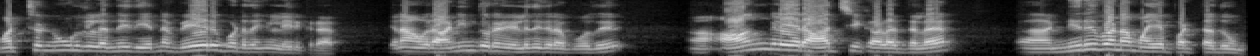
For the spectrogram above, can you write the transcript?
மற்ற நூல்கள்ல வந்து இது என்ன வேறுபடுதுங்கள் இருக்கிறார் ஏன்னா அவர் அணிந்துரை எழுதுகிற போது ஆங்கிலேயர் ஆட்சி காலத்தில் நிறுவனமயப்பட்டதும்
